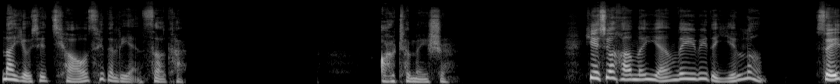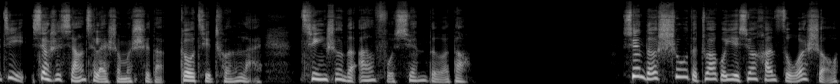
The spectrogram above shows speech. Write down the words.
那有些憔悴的脸色看。儿臣没事。叶轩寒闻言微微的一愣，随即像是想起来什么似的，勾起唇来，轻声的安抚宣德道：“宣德，倏地抓过叶轩寒左手，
